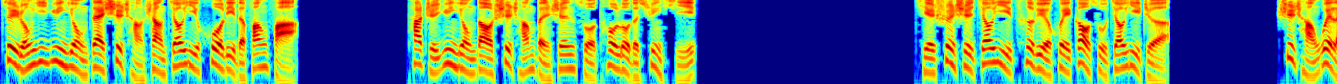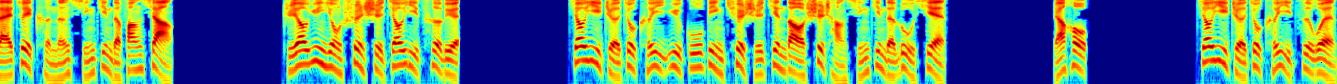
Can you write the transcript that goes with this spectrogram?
最容易运用在市场上交易获利的方法。它只运用到市场本身所透露的讯息，且顺势交易策略会告诉交易者市场未来最可能行进的方向。只要运用顺势交易策略，交易者就可以预估并确实见到市场行进的路线，然后交易者就可以自问：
